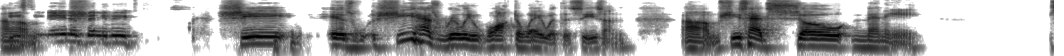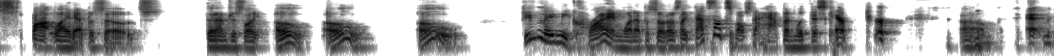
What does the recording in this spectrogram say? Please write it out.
Um, native, baby. She is. She has really walked away with the season. Um, she's had so many spotlight episodes that I'm just like, oh, oh, oh. She even made me cry in one episode. I was like, that's not supposed to happen with this character. um, and,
